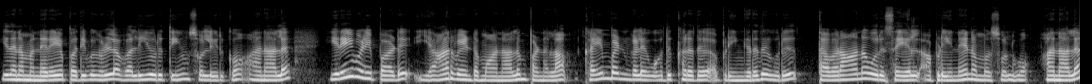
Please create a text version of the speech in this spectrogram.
இதை நம்ம நிறைய பதிவுகளில் வலியுறுத்தியும் சொல்லியிருக்கோம். அதனால் இறை வழிபாடு யார் வேண்டுமானாலும் பண்ணலாம். கைம்பெண்களை ஒதுக்கிறது அப்படிங்கிறது ஒரு தவறான ஒரு செயல் அப்படின்னே நம்ம சொல்லுவோம் அதனால்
